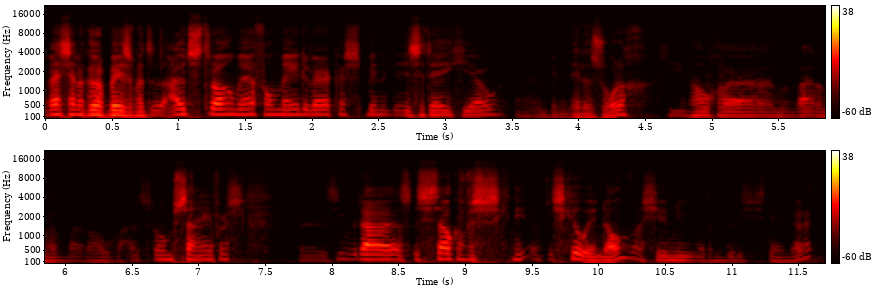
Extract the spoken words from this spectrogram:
Wij zijn ook heel erg bezig met het uitstromen hè, van medewerkers binnen deze regio. Eh, binnen de hele zorg zie je een hoge, waren, waren hoge uitstroomcijfers. Eh, zien we daar, een, vers- een verschil in dan, als je nu met een buddy systeem werkt?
